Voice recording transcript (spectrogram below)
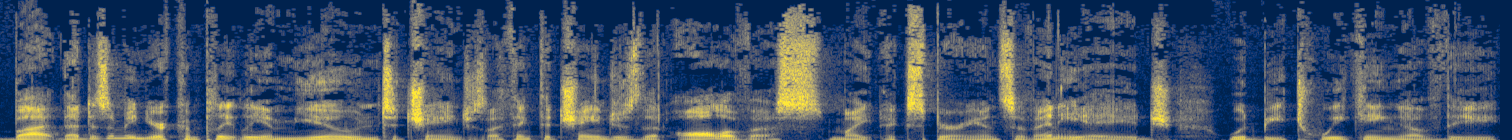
But that doesn't mean you're completely immune to changes. I think the changes that all of us might experience of any age would be tweaking of the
